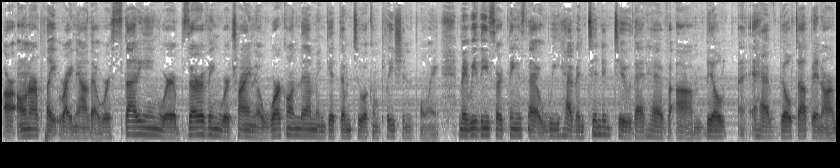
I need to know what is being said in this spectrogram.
are on our plate right now that we're studying, we're observing, we're trying to work on them and get them to a completion point. Maybe these are things that we have intended to that have um, built have built up in our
